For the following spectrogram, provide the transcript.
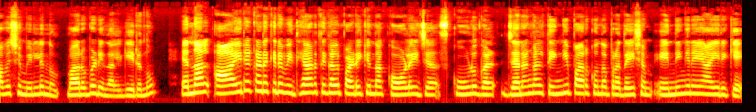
ആവശ്യമില്ലെന്നും മറുപടി നൽകിയിരുന്നു. എന്നാൽ ആയിരക്കണക്കിന് വിദ്യാർത്ഥികൾ പഠിക്കുന്ന കോളേജ് സ്കൂളുകൾ ജനങ്ങൾ തിങ്ങിപ്പാർക്കുന്ന പ്രദേശം എന്നിങ്ങനെയായിരിക്കെ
